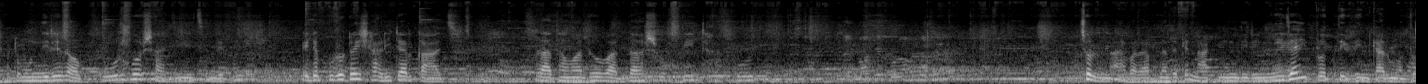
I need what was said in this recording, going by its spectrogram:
ছোট মন্দিরের অপূর্ব সাজিয়েছেন দেখুন। এটা পুরোটাই শাড়িটার কাজ। রাধা মাধব আদ্যা শক্তি ঠাকুর। চলুন আবার আপনাদেরকে নাট মন্দিরে নিয়ে যাই প্রত্যেক দিনকার মতো।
